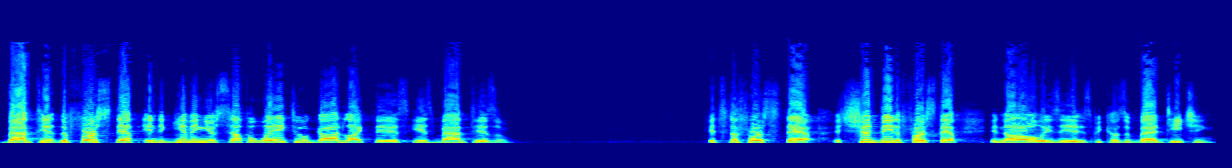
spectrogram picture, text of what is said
Baptism, the first step into giving yourself away to a God like this is baptism. It's the first step. It should be the first step. It not always is because of bad teaching.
